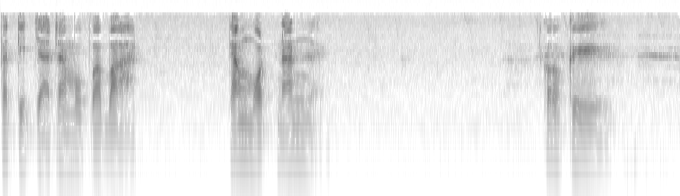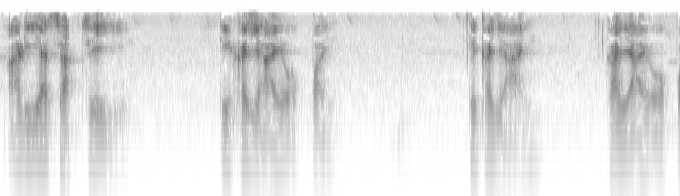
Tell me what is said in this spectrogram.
ปฏิจจสมุปบาท ทั้งหมดนั้นก็คืออริยสัจสี่ที่ขยายออกไป ที่ขยาย ขยายออกไป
